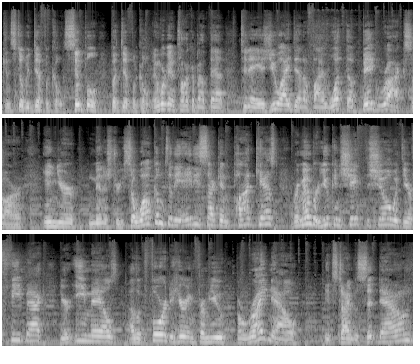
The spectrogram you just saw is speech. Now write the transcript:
can still be difficult. Simple but difficult. And we're going to talk about that today as you identify what the big rocks are in your ministry. So, welcome to the 80 second podcast. Remember, you can shape the show with your feedback, your emails. I look forward to hearing from you. But right now, it's time to sit down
